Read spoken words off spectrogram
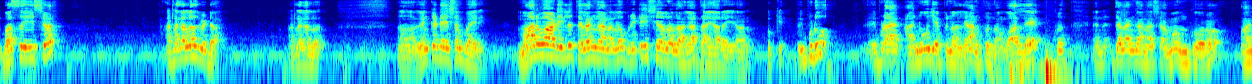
బస్సు ఈశ్వర్. అట్లా కలవదు బిడ్డ. అట్లా కలవదు వెంకటేశం బైరి. మార్వాడీలు తెలంగాణలో బ్రిటిష్ లాగా తయారయ్యారు. ఓకే. ఇప్పుడు ఇప్పుడు ఆయన- నువ్వు చెప్పిన వాళ్ళే అనుకుందాం. వాళ్ళే తెలంగాణ శామ ఇంకోరో ఆయన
